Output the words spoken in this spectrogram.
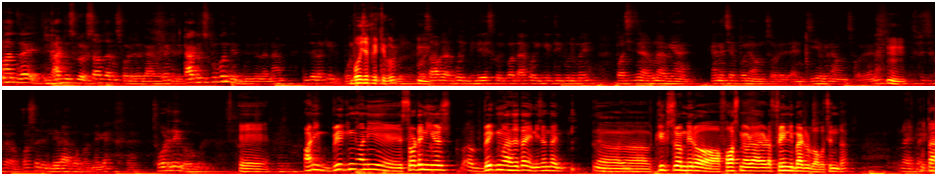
मात्रै कार्टुन स्कुलहरू सबजना छोडेर गएको क्या कार्टुन स्कुल पनि थियो नि त्यति बेला नाम त्यति बेला के? Boys of Kirtipur. सबजना कोही विदेश कोही कता कोही किर्तिपुरमै पछि तिनीहरू उनीहरू यहाँ एनएचएफ पनि आउनु छोड्यो एनजिए पनि आउनु छोड्यो होइन. त्यसपछि अब कसरी लिएर आएको भन्ने क्या? छोडिदिएको हो मैले। ए अनि ब्रेकिङ अनि सर्टेन इयर्स ब्रेकिङमा चाहिँ त निशान दाइ ट्रिक्स र मेरो फर्स्टमा एउटा एउटा फ्रेन्डली ब्याटल भएको थियो नि त। उता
